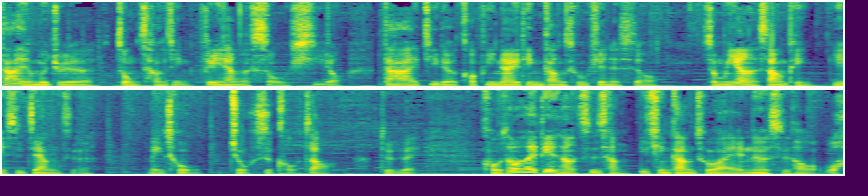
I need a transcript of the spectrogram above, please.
大家有没有觉得这种场景非常的熟悉哦？大家还记得 COVID-19 刚出现的时候，什么样的商品也是这样子呢？没错，就是口罩，对不对？口罩在电商市场疫情刚出来那时候，哇，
